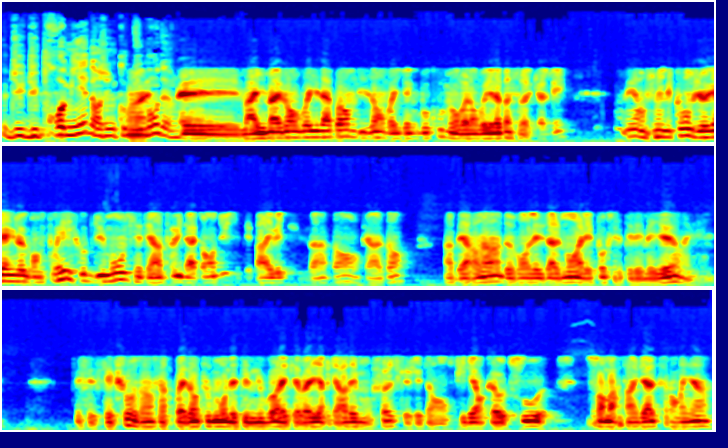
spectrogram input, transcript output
du, du, premier dans une Coupe du Monde? Et bah, il m'avait envoyé là-bas en me disant bah, il gagne beaucoup, mais on va l'envoyer là-bas, ça va le calmer. Mais en fin de compte, je gagne le Grand Prix, Coupe du Monde, c'était un peu inattendu, c'était pas arrivé depuis 20 ans, 15 ans, à Berlin, devant les Allemands, à l'époque c'était les meilleurs. Et, c'est quelque chose, hein, ça représente, tout le monde était venu voir les cavaliers, regarder mon cheval, parce que j'étais enfilé en caoutchouc, sans martingale, sans rien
